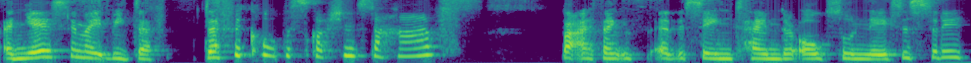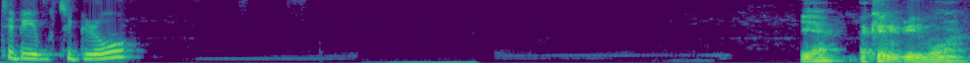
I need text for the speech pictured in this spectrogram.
And yes, they might be dif- difficult discussions to have, but I think at the same time, they're also necessary to be able to grow. Yeah, I couldn't agree more.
